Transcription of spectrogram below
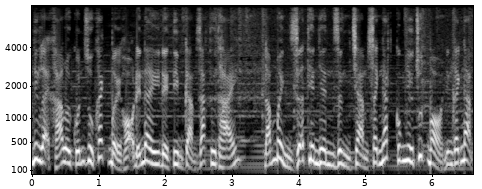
nhưng lại khá lôi cuốn du khách bởi họ đến đây để tìm cảm giác thư thái, đắm mình giữa thiên nhiên rừng tràm xanh ngắt cũng như chút bỏ những gánh nặng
